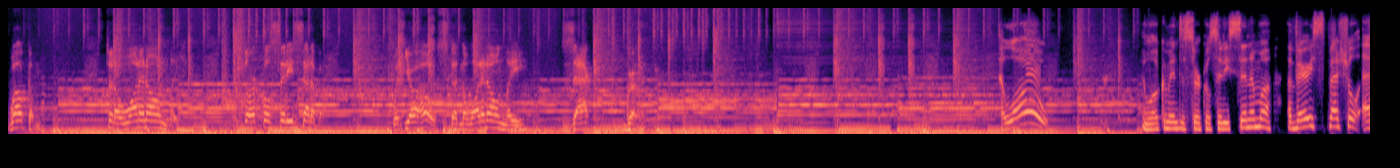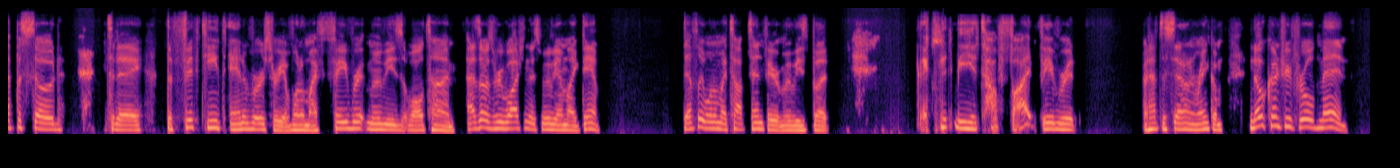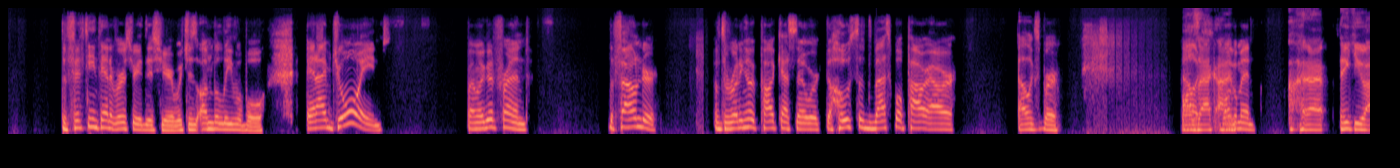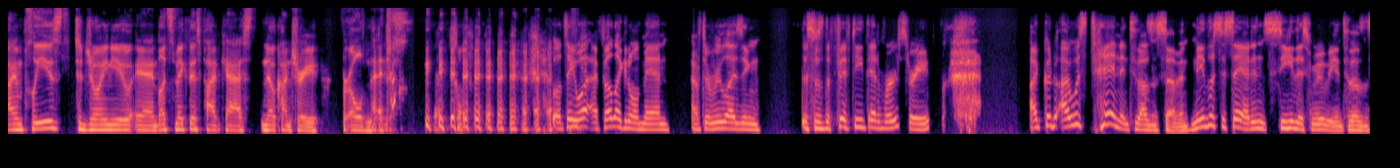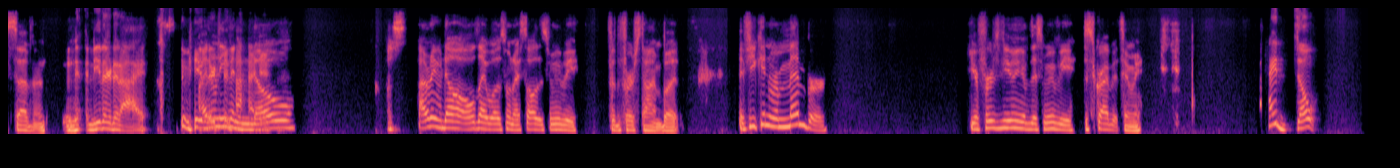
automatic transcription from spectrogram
Welcome to the one and only Circle City Cinema with your host and the one and only Zach Griffith. Hello, and welcome into Circle City Cinema, a very special episode today, the 15th anniversary of one of my favorite movies of all time. As I was rewatching this movie, I'm like, damn, definitely one of my top 10 favorite movies, but it could be a top five favorite. I'd have to sit down and rank them. No Country for Old Men, the 15th anniversary this year, which is unbelievable. And I'm joined by my good friend, the founder of the Running Hook Podcast Network, the host of the Basketball Power Hour, Alex Burr. Well, Alex, Zach, I'm- welcome in. Uh, thank you. I am pleased to join you, and let's make this podcast No Country for Old Men. Well, I'll tell you what, I felt like an old man after realizing this is the 50th anniversary. I could, I was 10 in 2007. Needless to say, I didn't see this movie in 2007. N- Neither did I. Neither I don't even I. know. I don't even know how old I was when I saw this movie for the first time. But if you can remember your first viewing of this movie, describe it to me. I don't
